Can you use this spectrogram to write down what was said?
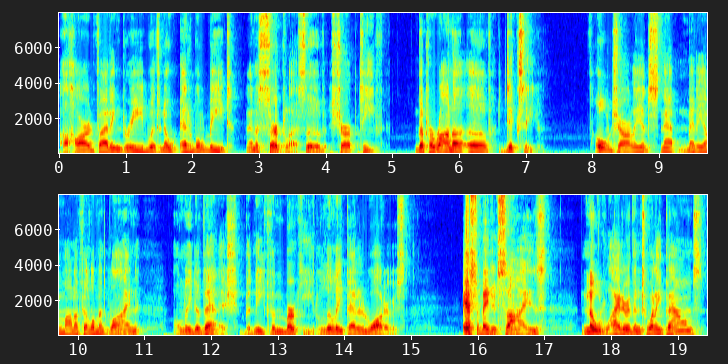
a hard fighting breed with no edible meat and a surplus of sharp teeth, the piranha of Dixie. Old Charlie had snapped many a monofilament line, only to vanish beneath the murky, lily padded waters. Estimated size no lighter than 20 pounds,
